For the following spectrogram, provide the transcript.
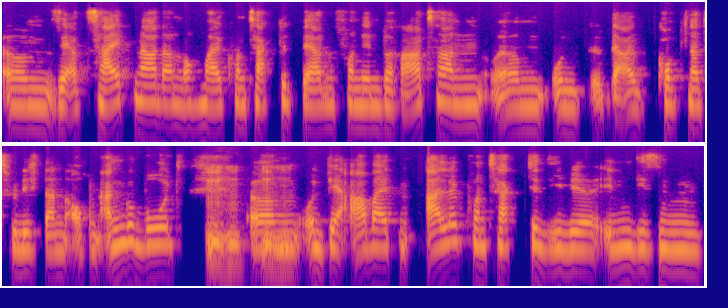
ähm, sehr zeitnah dann nochmal kontaktet werden von den Beratern. Ähm, und da kommt natürlich dann auch ein Angebot. Mhm, ähm, mhm. und wir arbeiten alle Kontakte, die wir in diesem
